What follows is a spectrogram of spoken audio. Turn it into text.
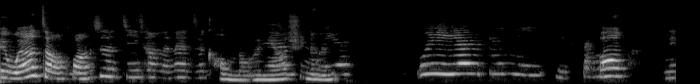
哎、欸，我要找黄色机舱的那只恐龙，你要去哪里？我也要跟你一起当。哦，你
